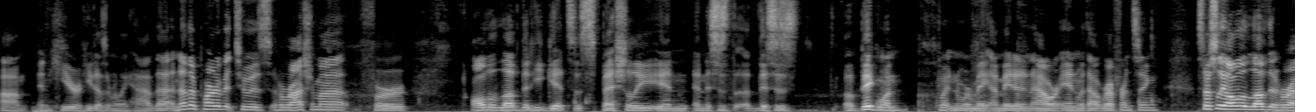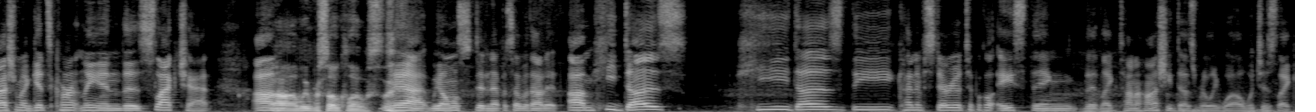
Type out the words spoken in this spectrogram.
Um, and here he doesn't really have that. Another part of it too is Harashima for all the love that he gets, especially in and this is the, this is a big one. Quentin, we're ma- I made it an hour in without referencing, especially all the love that Harashima gets currently in the Slack chat. Um, Uh, we were so close. yeah, we almost did an episode without it. Um, he does, he does the kind of stereotypical ace thing that like Tanahashi does really well, which is like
